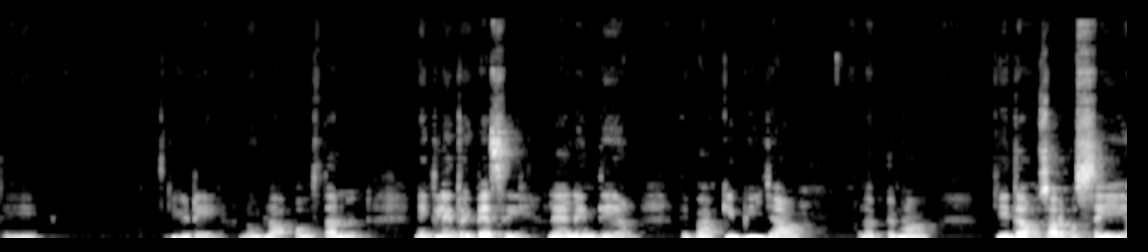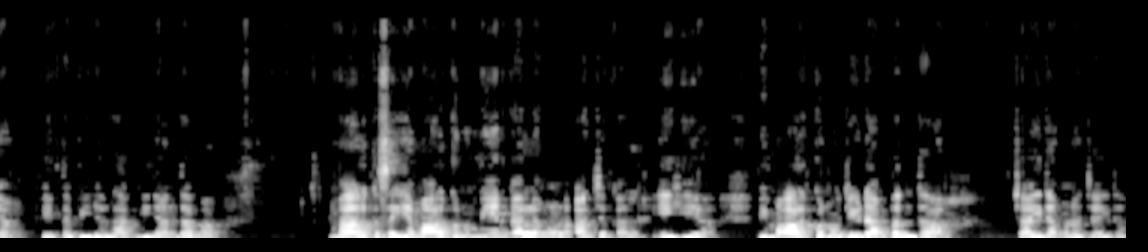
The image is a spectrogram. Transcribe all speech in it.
ਤੇ ਜਿਹੜੇ ਨੂਲਾ ਉਸ ਦਾ ਨਿਕਲੇ ਤੋਂ ਹੀ ਪੈਸੇ ਲੈ ਲੈਂਦੇ ਆ, ਤੇ ਬਾਕੀ ਬੀਜਾਂ ਲੱਗਣਾ, ਜੇ ਤਾਂ ਸਾਰਾ ਕੁਝ ਸਹੀ ਆ, ਫਿਰ ਤਾਂ ਬੀਜਾ ਲੱਗ ਹੀ ਜਾਂਦਾ ਵਾ। ਮਾਲਕ ਸਹੀ ਆ, ਮਾਲਕ ਨੂੰ ਮੇਨ ਗੱਲ ਹੁਣ ਅੱਜ ਕੱਲ ਇਹ ਆ ਵੀ ਮਾਲਕ ਨੂੰ ਜਿਹੜਾ ਬੰਦਾ ਚਾਹੀਦਾ ਹੋਣਾ ਚਾਹੀਦਾ।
